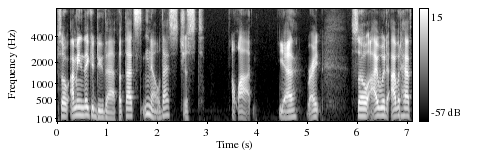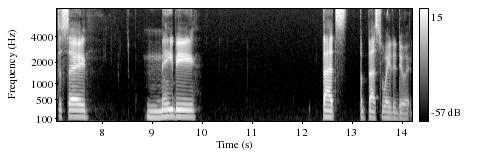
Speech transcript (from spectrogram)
So, I mean, they could do that, but that's, you know, that's just a lot. Yeah, right? So, I would I would have to say maybe that's the best way to do it.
